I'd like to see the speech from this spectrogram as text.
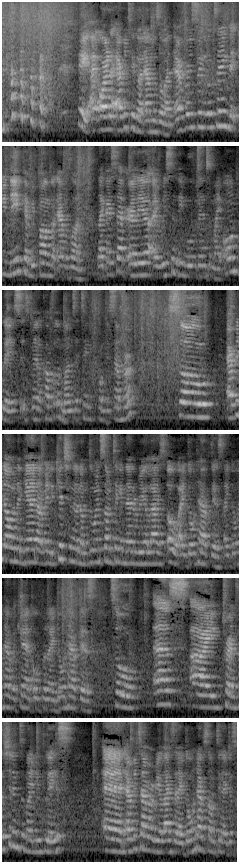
hey, I order everything on Amazon. Every single thing that you need can be found on Amazon. Like I said earlier, I recently moved into my own place. It's been a couple of months, I think from December. So every now and again I'm in the kitchen and I'm doing something and then I realize, oh, I don't have this. I don't have a can opener. I don't have this. So as I transition into my new place, and every time I realize that I don't have something, I just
